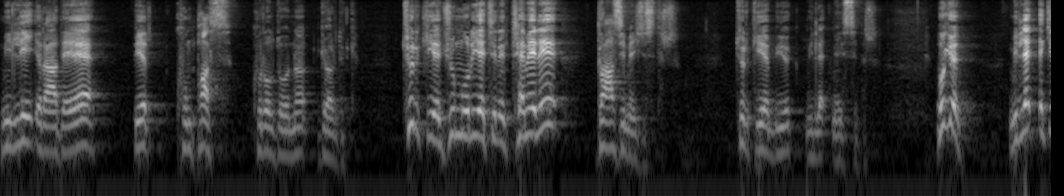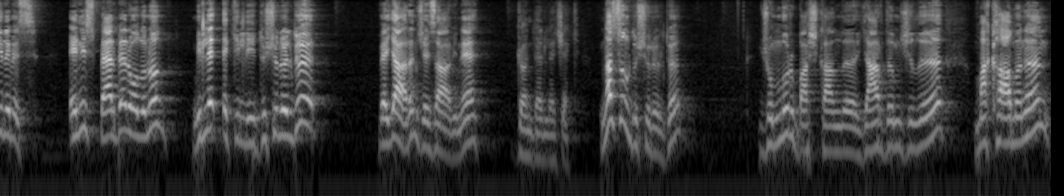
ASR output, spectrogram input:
milli iradeye bir kumpas kurulduğunu gördük. Türkiye Cumhuriyeti'nin temeli Gazi Meclis'tir. Türkiye Büyük Millet Meclisi'dir. Bugün milletvekilimiz Enis Berberoğlu'nun milletvekilliği düşürüldü ve yarın cezaevine gönderilecek. Nasıl düşürüldü? Cumhurbaşkanlığı yardımcılığı makamının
